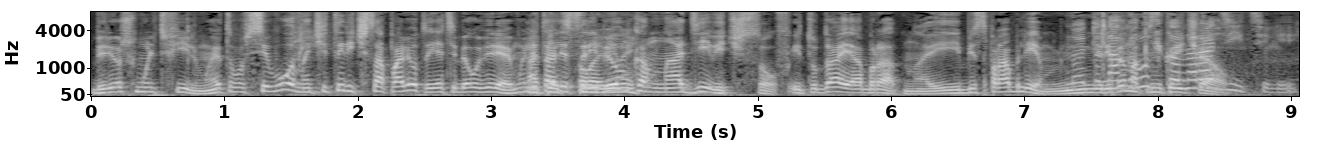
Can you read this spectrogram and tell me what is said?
берешь мультфильмы. Этого всего на 4 часа полета, я тебя уверяю. Мы А летали с с ребенком на 9 часов. И туда, и обратно. И без проблем. Но это Ребенок не нагрузка на кричал. родителей.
